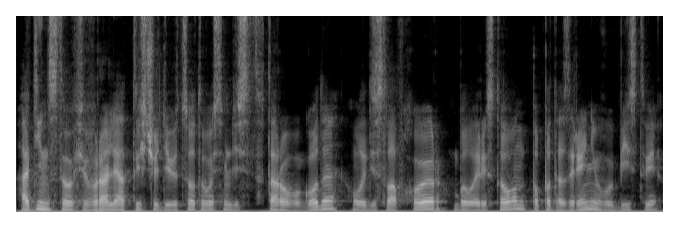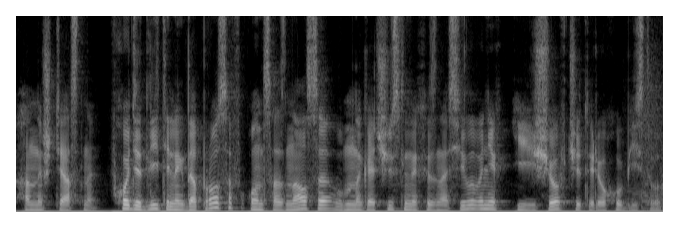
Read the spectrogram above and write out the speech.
11 февраля 1982 года Владислав Хойер был арестован по подозрению в убийстве Анны Штясны. В ходе длительных допросов он сознался в многочисленных изнасилованиях и еще в четырех убийствах.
